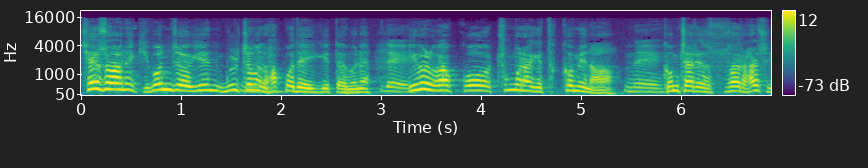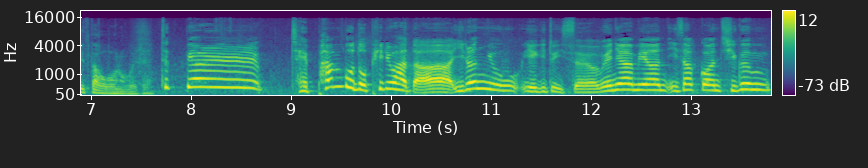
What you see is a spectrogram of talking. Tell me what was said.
최소한의 기본적인 물증은 확보되어 있기 때문에 음. 네. 이걸 갖고 충분하게 특검이나 네. 검찰에서 수사를 할 수 있다고 보는 거죠. 특별 재판부도 필요하다 이런 요 얘기도 있어요. 왜냐하면 이 사건 지금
